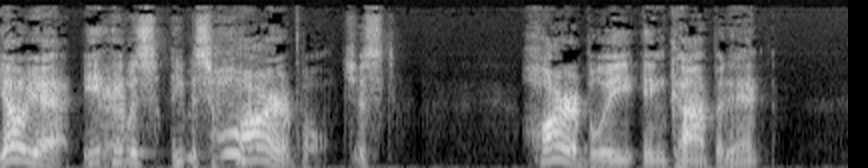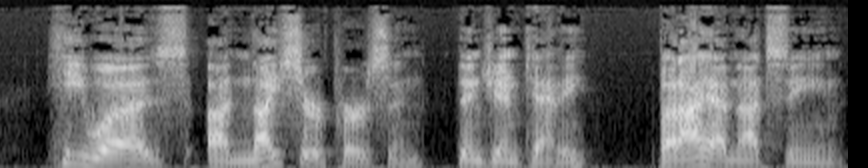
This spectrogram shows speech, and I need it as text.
Oh yeah, He, he was he was horrible, just horribly incompetent. He was a nicer person than Jim Kenney, but I have not seen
